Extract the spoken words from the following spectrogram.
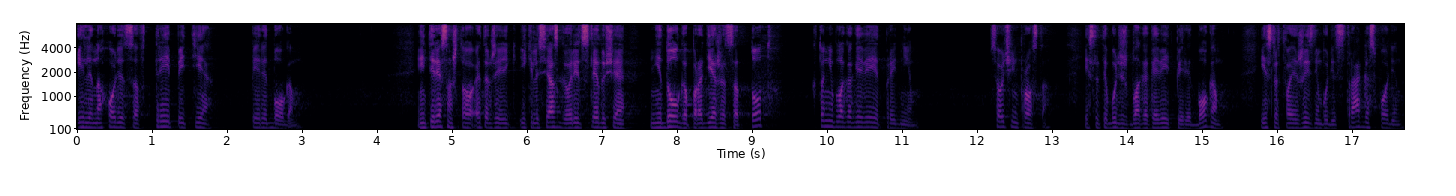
или находятся в трепете перед Богом. Интересно, что этот же Екклесиаст говорит следующее, «Недолго продержится тот, кто не благоговеет пред Ним». Все очень просто – если ты будешь благоговеть перед Богом, если в твоей жизни будет страх Господень,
